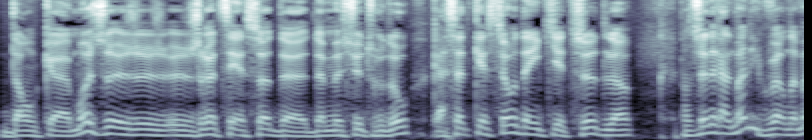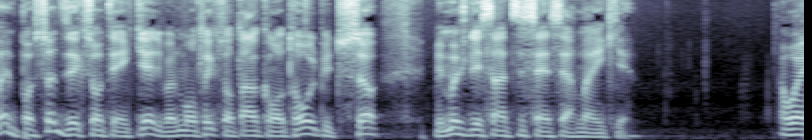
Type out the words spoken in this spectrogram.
Donc euh, moi, je, je, retiens ça de, de M. Trudeau qu'à cette question d'inquiétude là, parce que généralement les gouvernements n'aiment pas ça, de dire qu'ils sont inquiets, ils veulent montrer qu'ils sont en contrôle puis tout ça. Mais moi, je l'ai senti sincèrement inquiet. Oui,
